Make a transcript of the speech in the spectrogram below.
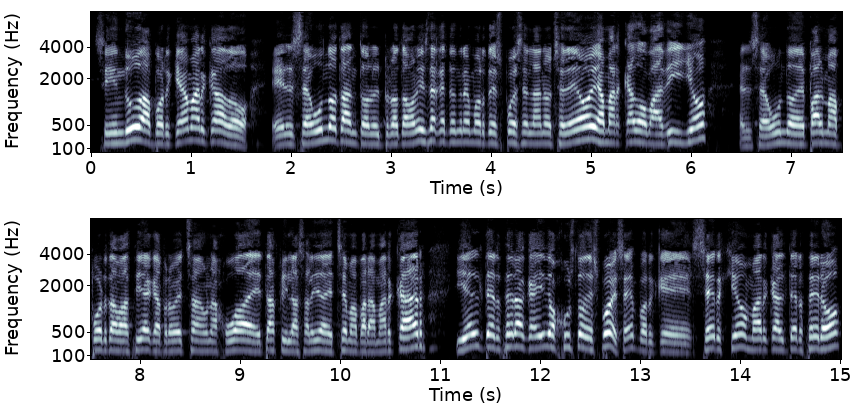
sin duda, porque ha marcado el segundo tanto el protagonista que tendremos después en la noche de hoy, ha marcado Vadillo, el segundo de Palma, puerta vacía, que aprovecha una jugada de Tafi y la salida de Chema para marcar, y el tercero ha caído justo después, ¿eh? porque Sergio marca el tercero,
